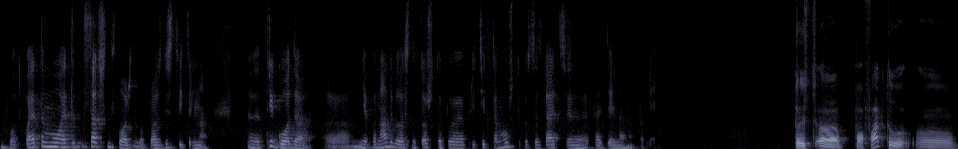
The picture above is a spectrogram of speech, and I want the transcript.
Вот, поэтому это достаточно сложный вопрос, действительно. Э, три года э, мне понадобилось на то, чтобы прийти к тому, чтобы создать э, это отдельное направление. То есть, а, по факту,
